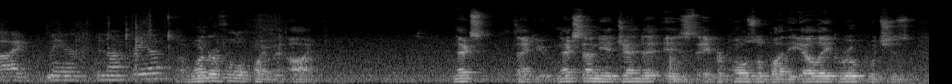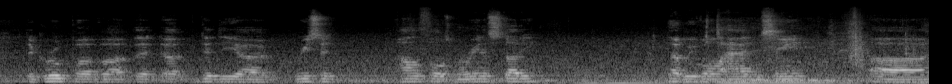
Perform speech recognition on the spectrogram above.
Aye. Mayor D'Onofrio. A wonderful appointment, aye. Next, thank you. Next on the agenda is a proposal by the LA Group, which is the group of, uh, that uh, did the uh, recent Highland Falls Marina study that we've all had and seen. Uh,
